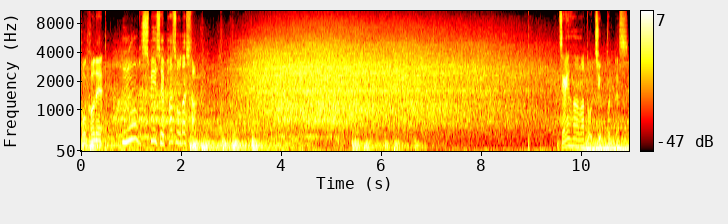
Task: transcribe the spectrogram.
ここでん？スペースへパスを出した。前半あと10分です。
